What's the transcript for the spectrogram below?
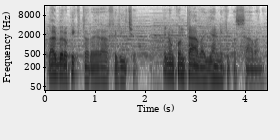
L'albero Pictor era felice e non contava gli anni che passavano.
